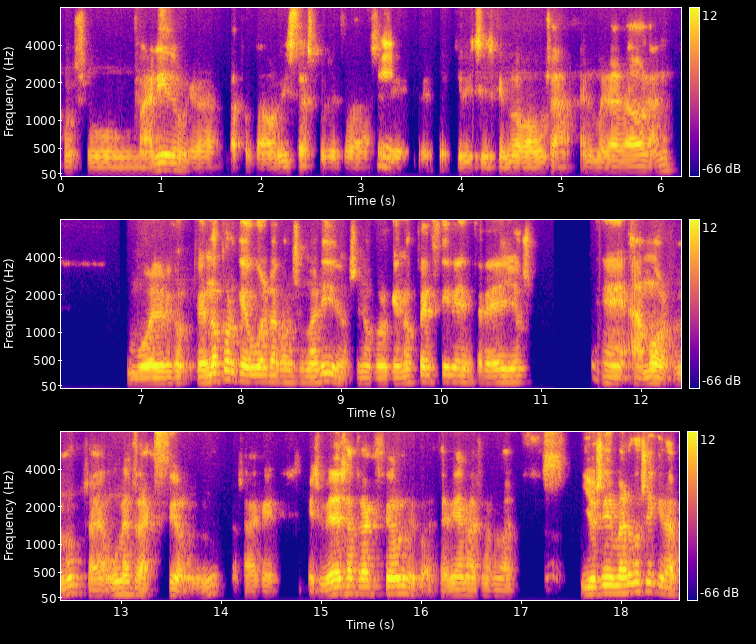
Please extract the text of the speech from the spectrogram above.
con su marido, que era la protagonista después de toda la serie de, crisis que no vamos a enumerar ahora, ¿no? Vuelve pero no porque vuelva con su marido, sino porque no percibe entre ellos eh, amor, ¿no? O sea, una atracción, ¿no? O sea, que, si hubiera esa atracción me parecería más normal. Yo, sin embargo, sí que la,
